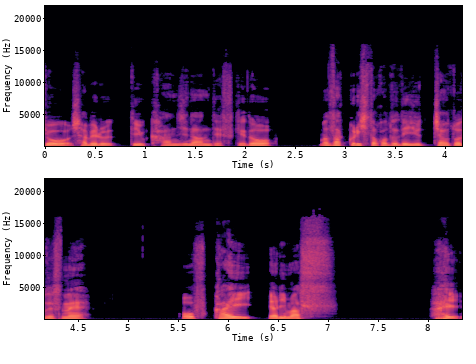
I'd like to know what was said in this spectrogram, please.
今日喋るっていう感じなんですけど、まあ、ざっくり一言で言っちゃうとですね、オフ会やります。はい。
